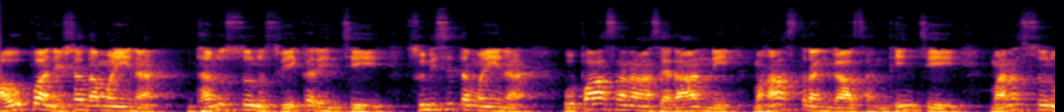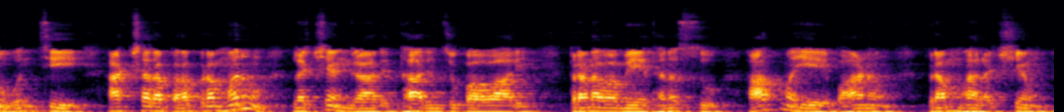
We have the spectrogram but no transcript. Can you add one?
ఔపనిషదమైన ధనుస్సును స్వీకరించి సునిశితమైన ఉపాసనా శరాన్ని మహాస్త్రంగా సంధించి మనస్సును ఉంచి అక్షర పరబ్రహ్మను లక్ష్యంగా నిర్ధారించుకోవాలి. ప్రణవమే ధనస్సు ఆత్మయే బాణం బ్రహ్మ లక్ష్యం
